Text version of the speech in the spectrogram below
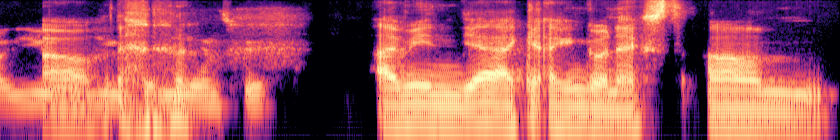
about you? What you- into? I mean, yeah, I can, I can go next. Um,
